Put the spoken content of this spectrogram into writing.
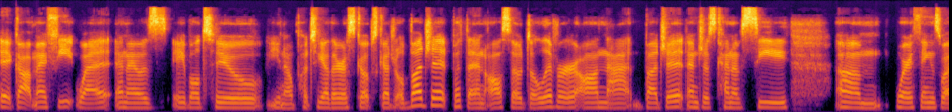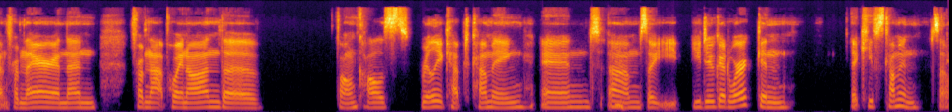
it got my feet wet, and I was able to, you know, put together a scope, schedule, budget, but then also deliver on that budget and just kind of see um, where things went from there. And then from that point on, the phone calls really kept coming, and hmm. um, so you, you do good work and it keeps coming. So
